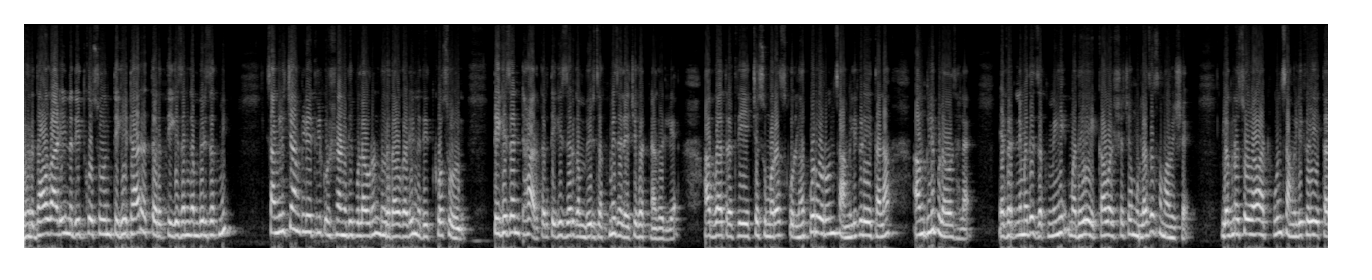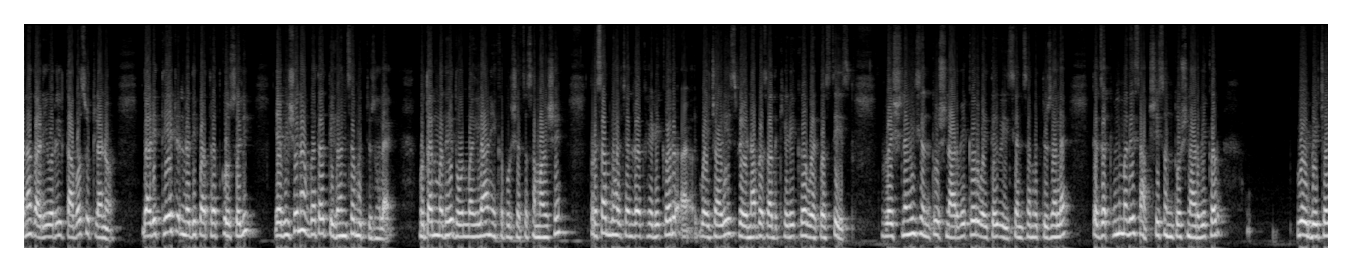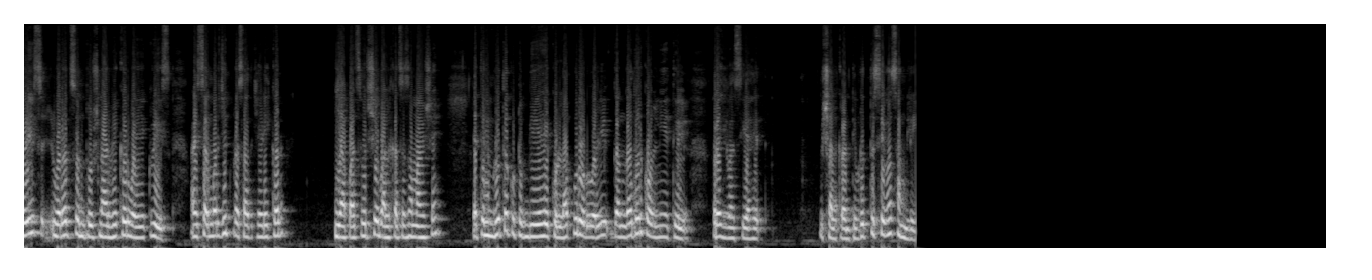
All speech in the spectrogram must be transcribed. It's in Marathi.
भरधाव गाडी नदीत कोसळून तिघे ठार तर तिघे जण गंभीर जखमी. सांगलीच्या अंकली येथील कृष्णा नदी पुलावरून भरधाव गाडी नदीत कोसळून तिघे जण ठार तर तिघे जण गंभीर जखमी झाल्याची घटना घडली आहे. अपघात रात्री एकच्या सुमारास कोल्हापूरवरून सांगलीकडे येताना अंकली पुलावर झालाय. या घटनेमध्ये जखमी मध्ये एका वर्षाच्या मुलाचा समावेश आहे. लग्न सोहळा आठवून सांगलीकडे येताना गाडीवरील ताबा सुटल्यानं गाडी थेट नदीपात्रात कोसळली. या भीषण अपघातात तिघांचा मृत्यू झालाय. मृतांमध्ये दोन महिला आणि एका पुरुषाचा समावेश आहे. प्रसाद भालचंद्र खेडेकर वय चाळीस प्रेरणा प्रसाद खेडेकर वय पस्तीस. वैष्णवी संतोष नार्वेकर वय तेवीस यांचा मृत्यू झालाय. त्या जखमींमध्ये साक्षी संतोष नार्वेकर वय बेचाळीस वरद संतोष नार्वेकर वय एकवीस आणि समरजित प्रसाद खेडेकर या पाच वर्षीय बालकाचा समावेश आहे. यातील मृत कुटुंबीय हे कोल्हापूर रोडवरील गंगाधर कॉलनी येथील रहिवासी आहेत. विशाल क्रांती वृत्त सेवा सांगली.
